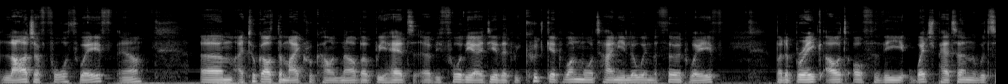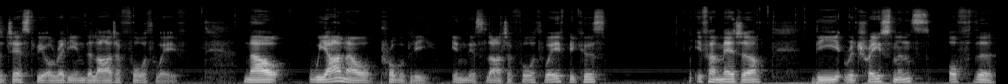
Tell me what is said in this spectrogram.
larger fourth wave. Yeah. Um, I took out the micro count now, but we had uh, before the idea that we could get one more tiny low in the third wave, but a breakout of the wedge pattern would suggest we're already in the larger fourth wave. Now, we are now probably in this larger fourth wave because if I measure the retracements of the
